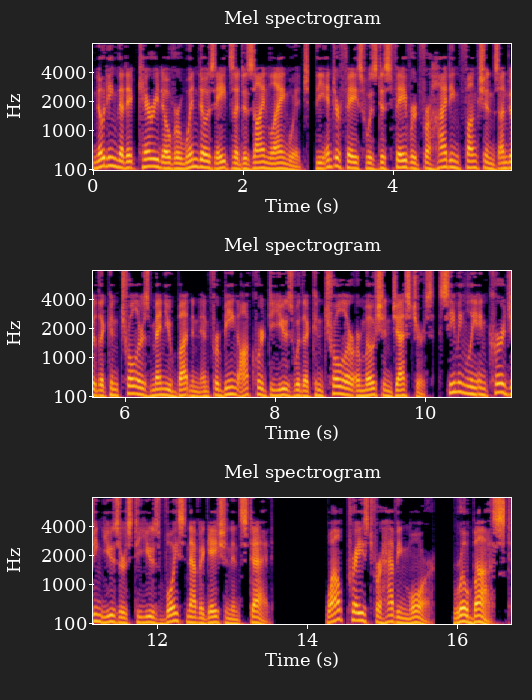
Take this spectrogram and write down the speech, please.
noting that it carried over Windows 8's a design language. The interface was disfavored for hiding functions under the controller's menu button and for being awkward to use with a controller or motion gestures, seemingly encouraging users to use voice navigation instead. While praised for having more robust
